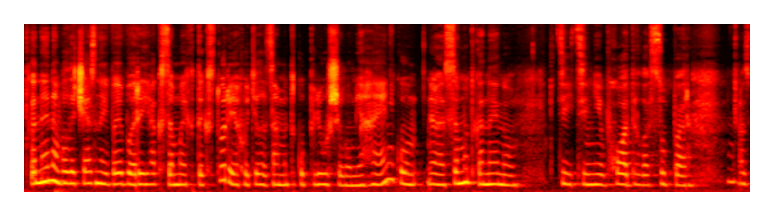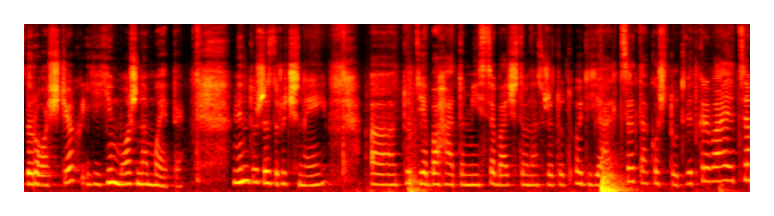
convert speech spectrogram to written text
Тканина величезний вибір як самих текстур. Я хотіла саме таку плюшеву м'ягеньку. Е, Саму тканину в цій ціні входила супер з дорожчих, її можна мити. Він дуже зручний. Тут є багато місця. Бачите, у нас вже тут одіяльце, також тут відкривається.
